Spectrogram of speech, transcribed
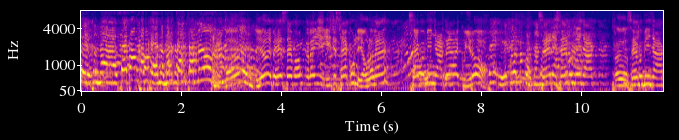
sể khừng là xe bom khăm khẽ là mất trăm trăm nữa vâng ơi bây hết xe bom cái này ý chứ xe cũng điều là nè xe bom mi nhạc đấy quỷ đó. Xe này xe bom mi nhạc. Ờ xe bom mi nhạc.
